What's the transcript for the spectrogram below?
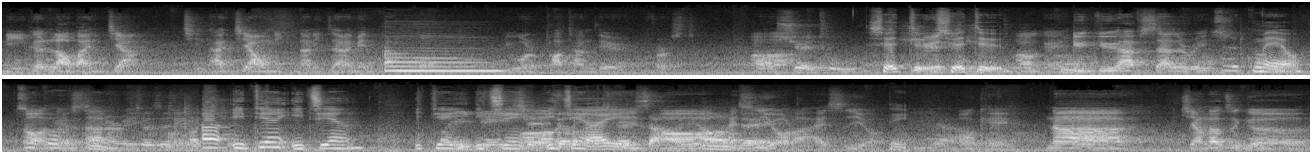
你跟老板讲，请他教你，那你在那边打工、嗯 y o u work part time there first。哦，学徒。学徒学徒。OK。Do do you have salary？没有。志哦，salary。就是啊，一天一间。一天一间一间而已，哦，还是有啦，还是有。对。OK，那讲到这个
